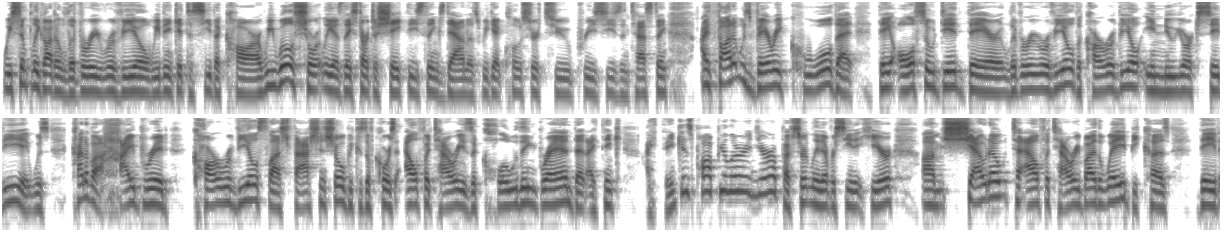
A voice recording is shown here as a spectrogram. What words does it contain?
we simply got a livery reveal. We didn't get to see the car. We will shortly as they start to shake these things down as we get closer to preseason testing. I thought it was very cool that they also did their livery reveal, the car reveal in New York City. It was kind of a hybrid car reveal slash fashion show because, of course, Alpha Tauri is a clothing brand that I think I think is popular in Europe. I've certainly never seen it here. Um, shout out to Alpha Tauri, by the way, because they've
